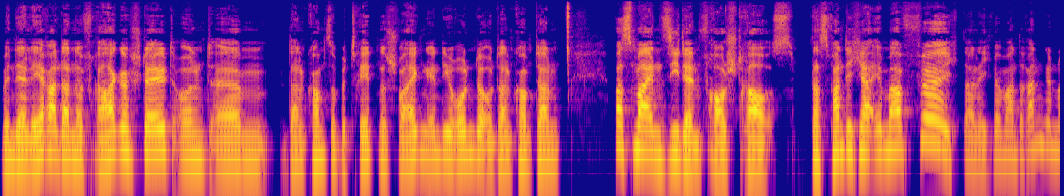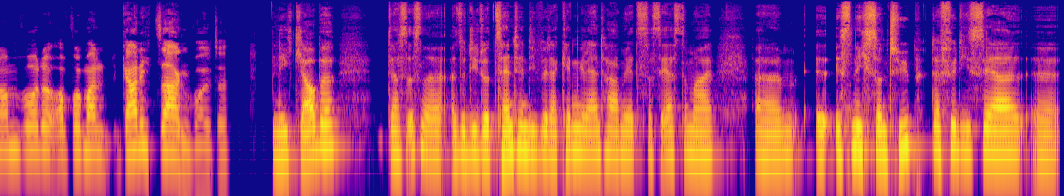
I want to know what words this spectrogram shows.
wenn der Lehrer dann eine Frage stellt und ähm, dann kommt so betretenes Schweigen in die Runde und dann kommt dann, was meinen Sie denn, Frau Strauß? Das fand ich ja immer fürchterlich, wenn man drangenommen wurde, obwohl man gar nichts sagen wollte. Ich glaube, das ist eine, also die Dozentin, die wir da kennengelernt haben jetzt das erste Mal, ähm, ist nicht so ein Typ dafür, die ist sehr, äh,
